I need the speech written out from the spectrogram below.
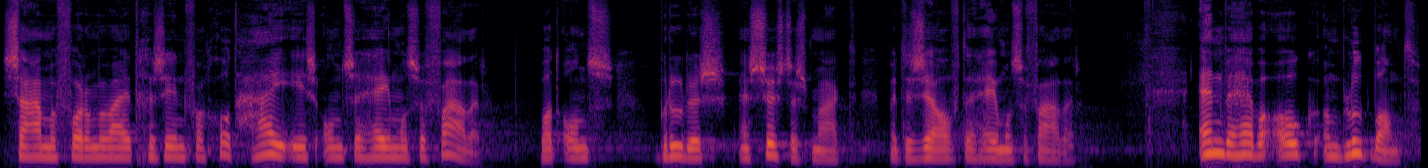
Samen vormen wij het gezin van God. Hij is onze hemelse Vader, wat ons broeders en zusters maakt met dezelfde hemelse Vader. En we hebben ook een bloedband.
